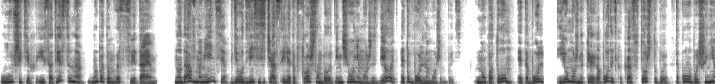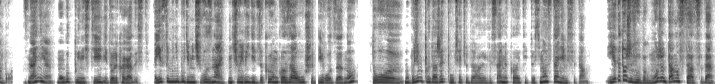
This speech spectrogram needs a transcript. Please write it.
улучшить их, и, соответственно, мы потом расцветаем. Но да, в моменте, где вот здесь и сейчас, или это в прошлом было, ты ничего не можешь сделать, это больно может быть. Но потом эта боль, ее можно переработать как раз в то, чтобы такого больше не было. Знания могут принести не только радость. А если мы не будем ничего знать, ничего видеть, закроем глаза, уши и рот заодно, то мы будем продолжать получать удары или сами колотить. То есть мы останемся там. И это тоже выбор. Мы можем там остаться, да.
